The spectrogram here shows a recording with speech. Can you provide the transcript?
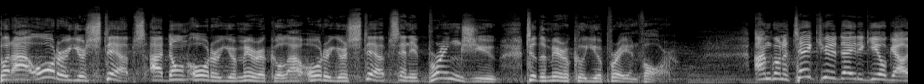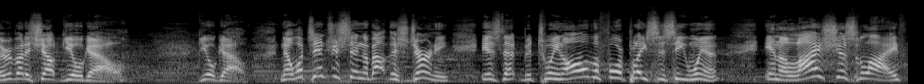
But I order your steps. I don't order your miracle. I order your steps, and it brings you to the miracle you're praying for. I'm going to take you today to Gilgal. Everybody shout Gilgal. Gilgal. Now, what's interesting about this journey is that between all the four places he went, in Elisha's life,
